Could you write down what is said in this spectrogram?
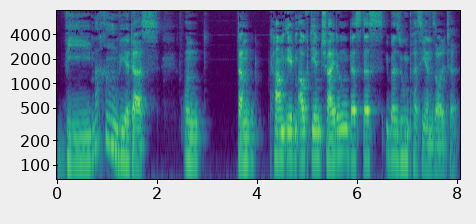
wie machen wir das? Und dann kam eben auch die Entscheidung, dass das über Zoom passieren sollte.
